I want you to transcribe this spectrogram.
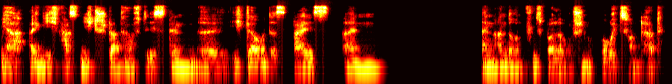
ja eigentlich fast nicht statthaft ist. Denn äh, ich glaube, dass Reis einen, einen anderen fußballerischen Horizont hat.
